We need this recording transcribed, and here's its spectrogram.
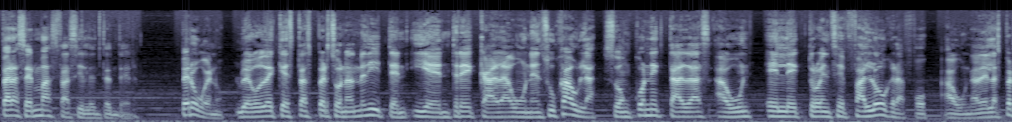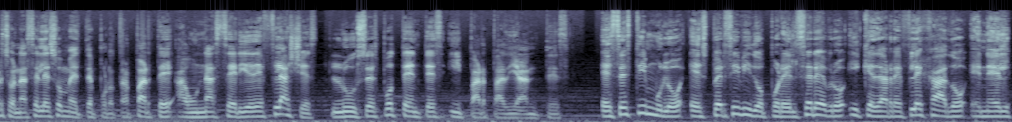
para ser más fácil de entender. Pero bueno, luego de que estas personas mediten y entre cada una en su jaula, son conectadas a un electroencefalógrafo. A una de las personas se le somete por otra parte a una serie de flashes, luces potentes y parpadeantes. Ese estímulo es percibido por el cerebro y queda reflejado en el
